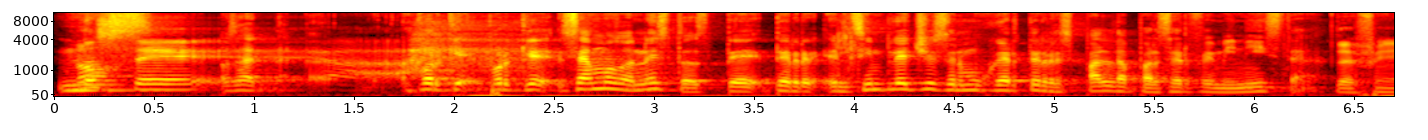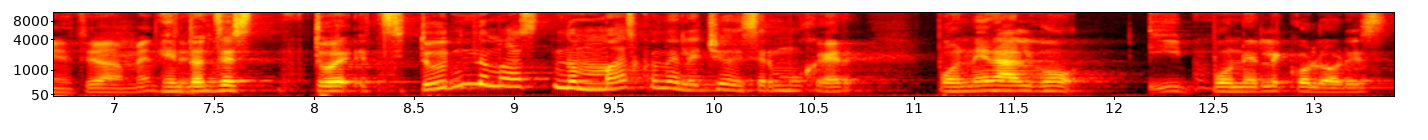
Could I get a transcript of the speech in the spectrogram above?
no, sé. O sea, porque, porque seamos honestos, el simple hecho de ser mujer te respalda para ser feminista. Definitivamente. Entonces, tú, si tú nomás, nomás con el hecho de ser mujer, poner algo y ponerle colores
